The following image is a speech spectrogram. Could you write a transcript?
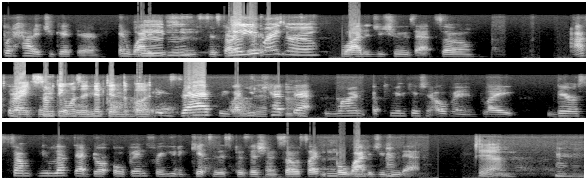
but how did you get there? And why did you Mhm. choose to start? no, you right, girl. why did you choose that? So Right, it's something wasn't nipped in the butt. Exactly. Like you kept that line of communication open. Like there's some you left that door open for you to get to this position. So it's like, but why did you do that? Yeah, Mhm.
